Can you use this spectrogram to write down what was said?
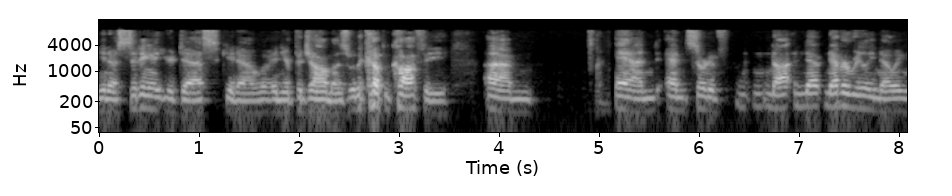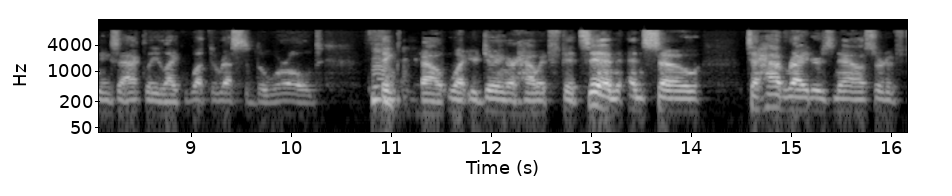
You know, sitting at your desk, you know, in your pajamas with a cup of coffee. Um, and and sort of not ne- never really knowing exactly like what the rest of the world hmm. thinks about what you're doing or how it fits in and so to have writers now sort of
